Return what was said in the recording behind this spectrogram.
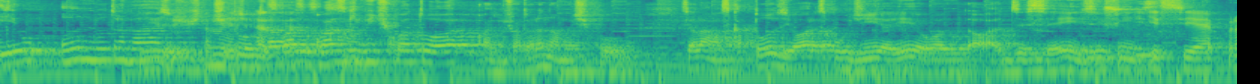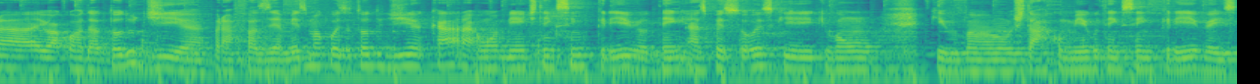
eu amo meu trabalho. Isso, justamente. Tipo, eu trabalho quase que 24 horas. Quase 24 horas não, mas tipo, sei lá, umas 14 horas por dia aí, ou, ou 16, enfim. E se é pra eu acordar todo dia para fazer a mesma coisa todo dia, cara, o ambiente tem que ser incrível. Tem as pessoas que, que vão que vão estar comigo tem que ser incríveis.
